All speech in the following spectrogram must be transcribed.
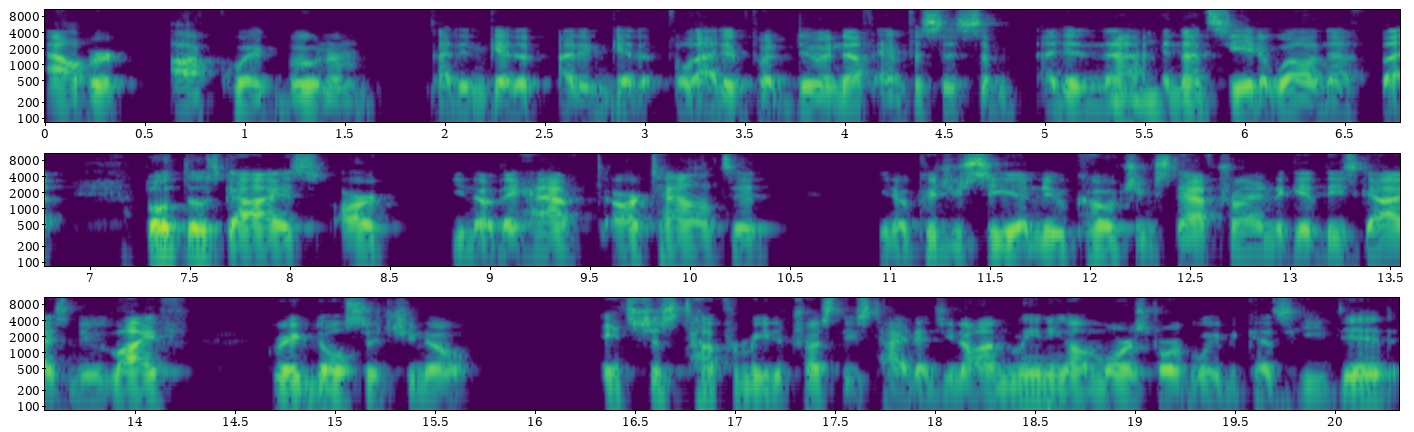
Albert Okwuegbunam. I didn't get it. I didn't get it full. I didn't put do enough emphasis. Some I didn't uh, mm-hmm. enunciate it well enough. But both those guys are you know they have are talented. You know, could you see a new coaching staff trying to give these guys new life? Greg mm-hmm. Dulcich, you know, it's just tough for me to trust these tight ends. You know, I'm leaning on Morris historically because he did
